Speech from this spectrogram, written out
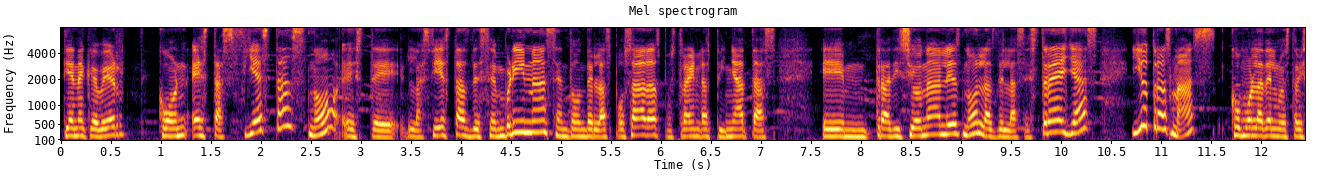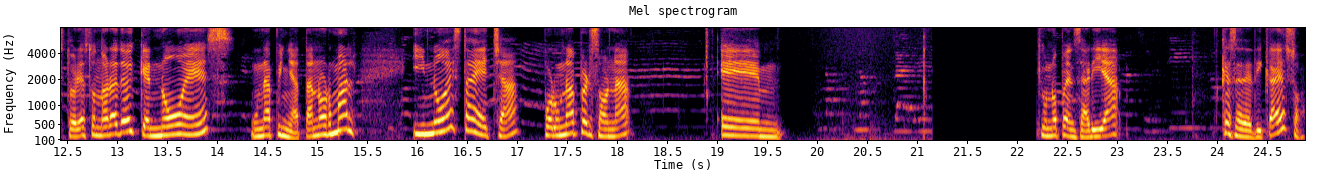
Tiene que ver con estas fiestas, ¿no? Este, las fiestas decembrinas, en donde las posadas pues traen las piñatas em, tradicionales, ¿no? Las de las estrellas y otras más, como la de nuestra historia sonora de hoy, que no es una piñata normal y no está hecha por una persona em, que uno pensaría que se dedica a eso.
